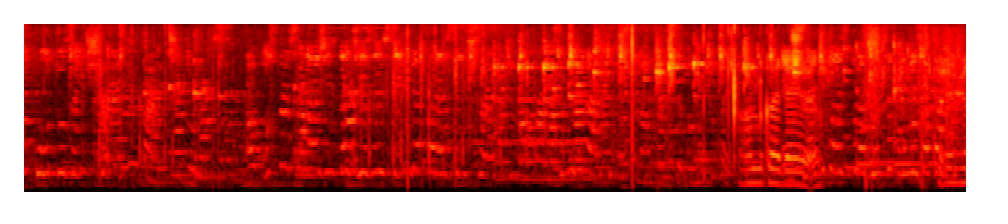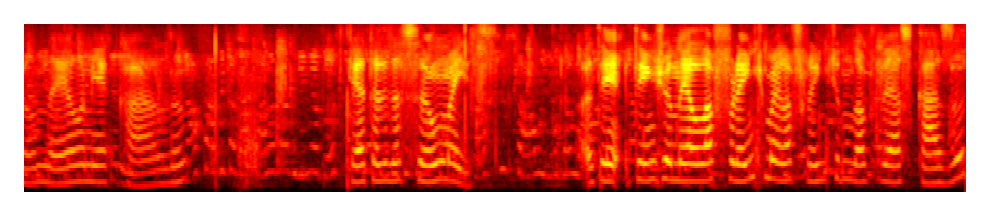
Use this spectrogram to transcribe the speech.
ocultos em Shrek, parte 2. Alguns personagens da Disney sempre aparecem em Shrek de uma forma subliminar que você não perceba muito bem. Olha, galera. Janela, minha casa. Tem atualização, mas tem, tem janela lá frente, mas lá frente não dá pra ver as casas.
